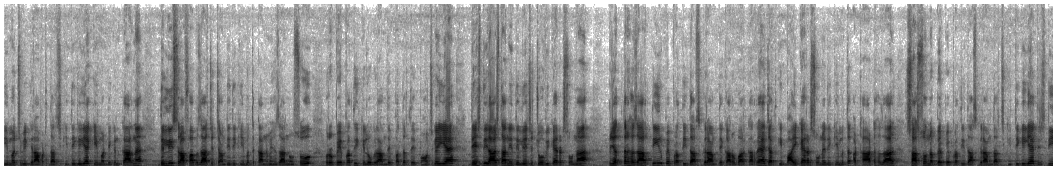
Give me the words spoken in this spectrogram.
ਕੀਮਤ 'ਚ ਵੀ ਗਿਰਾਵਟ ਦਰਜ ਕੀਤੀ ਗਈ ਹੈ। ਕੀਮਤ ਡਿੱਗਣ ਕਾਰਨ ਦਿੱਲੀ ਸਰਾਫਾ ਬਾਜ਼ਾਰ 'ਚ ਚਾਂਦੀ ਦੀ ਕੀਮਤ 91900 ਰੁਪਏ ਪ੍ਰਤੀ ਕਿਲੋਗ੍ਰਾਮ ਦੇ ਪੱਧਰ ਤੇ ਪਹੁੰਚ ਗਈ ਹੈ। ਦੇਸ਼ ਦੀ ਰਾਜਧਾਨੀ ਦਿੱਲੀ 'ਚ 24 ਕੈਰਟ ਸੋਨਾ 75030 ਰੁਪਏ ਪ੍ਰਤੀ 10 ਗ੍ਰਾਮ ਤੇ ਕਾਰੋਬਾਰ ਕਰ ਰਿਹਾ ਹੈ, ਜਦਕਿ 22 ਕੈਰਟ ਸੋਨੇ ਦੀ ਕੀਮਤ 68790 ਰੁਪਏ ਪ੍ਰਤੀ 10 ਗ੍ਰਾਮ ਦਰਜ ਕੀਤੀ ਗਈ ਹੈ, ਜਿਸ ਦੀ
